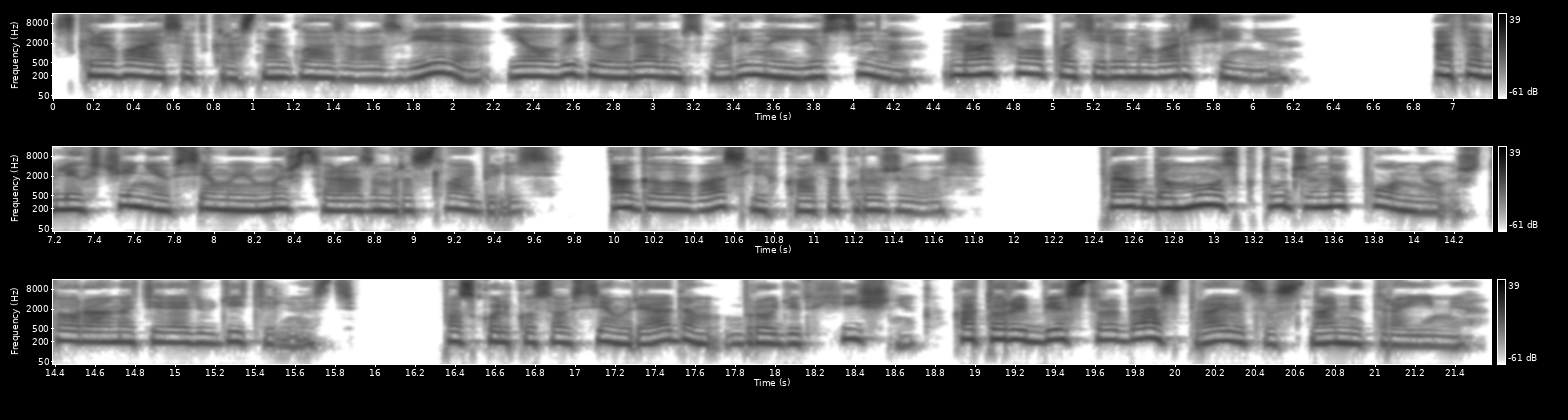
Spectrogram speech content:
скрываясь от красноглазого зверя, я увидела рядом с Мариной ее сына, нашего потерянного Арсения. От облегчения все мои мышцы разом расслабились, а голова слегка закружилась. Правда, мозг тут же напомнил, что рано терять бдительность, поскольку совсем рядом бродит хищник, который без труда справится с нами троими.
